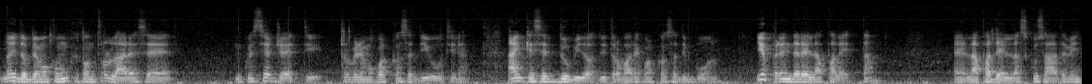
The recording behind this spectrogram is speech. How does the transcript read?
noi dobbiamo comunque controllare se in questi oggetti troveremo qualcosa di utile, anche se dubito di trovare qualcosa di buono. Io prenderei la paletta, eh, la padella scusatemi,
